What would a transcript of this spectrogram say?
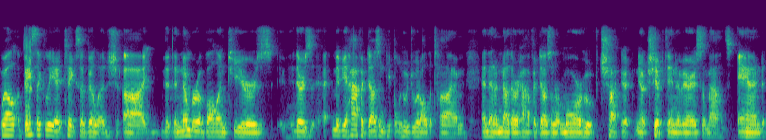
Well, basically, it takes a village. Uh, the, the, number of volunteers, there's maybe a half a dozen people who do it all the time, and then another half a dozen or more who've ch- you know, chipped in various amounts. And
